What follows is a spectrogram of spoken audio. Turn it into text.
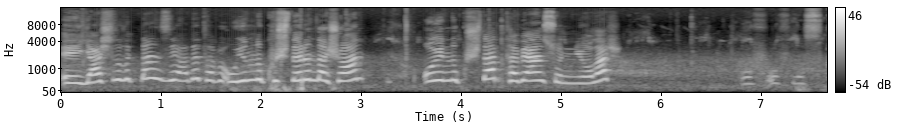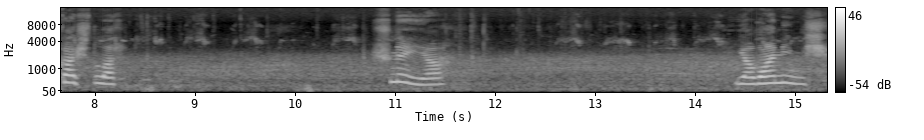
Ee, yaşlılıktan ziyade tabi oyunlu kuşların da şu an oyunlu kuşlar tabi en son iniyorlar. Of of nasıl kaçtılar. Şu ne ya? Yabaniymiş.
